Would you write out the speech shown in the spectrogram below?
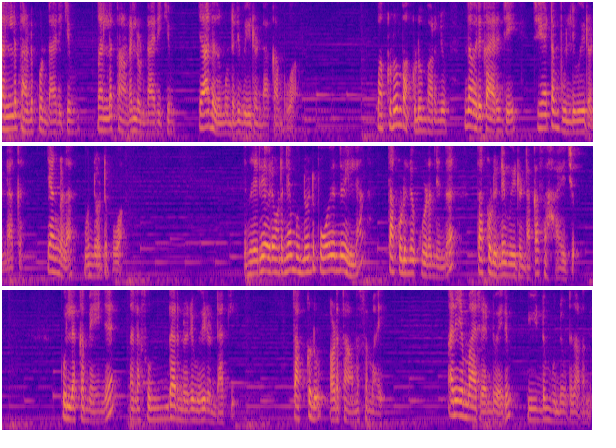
നല്ല തണുപ്പുണ്ടായിരിക്കും. നല്ല തണലുണ്ടായിരിക്കും. ഞാനതും കൊണ്ടൊരു വീടുണ്ടാക്കാൻ പോവാം. മക്കളും പക്കടും പറഞ്ഞു എന്നാ ഒരു കാര്യം ചെയ് ചേട്ടൻ പുല്ല് വീടുണ്ടാക്ക്. ഞങ്ങൾ മുന്നോട്ട് പോവാം. എന്ന് കയറി അവർ മുന്നോട്ട് പോയൊന്നുമില്ല. തക്കുടിന്റെ കൂടെ നിന്ന് തക്കുടിന്റെ വീടുണ്ടാക്കാൻ സഹായിച്ചു. പുല്ലൊക്കെ മേഞ്ഞ് നല്ല സുന്ദരനൊരു വീടുണ്ടാക്കി. തക്കടു അവിടെ താമസമായി. അനിയന്മാർ രണ്ടുപേരും വീണ്ടും മുന്നോട്ട് നടന്നു.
